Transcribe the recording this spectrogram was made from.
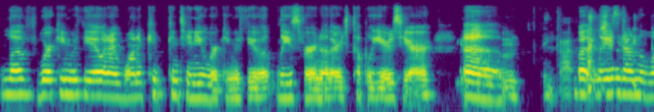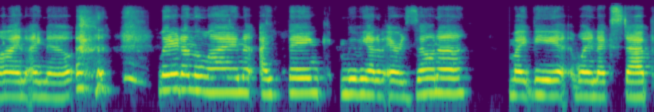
love working with you, and I want to c- continue working with you at least for another couple years here. Um, Thank God. But later down the line, I know. later down the line, I think moving out of Arizona might be one next step.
